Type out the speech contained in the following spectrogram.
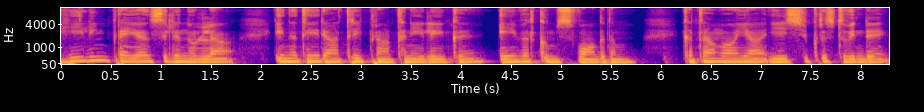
ഹീലിംഗ് പ്രയേഴ്സിൽ നിന്നുള്ള ഇന്നത്തെ രാത്രി പ്രാർത്ഥനയിലേക്ക് ഏവർക്കും സ്വാഗതം. കഥാവായ യേശു ക്രിസ്തുവിന്റെ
